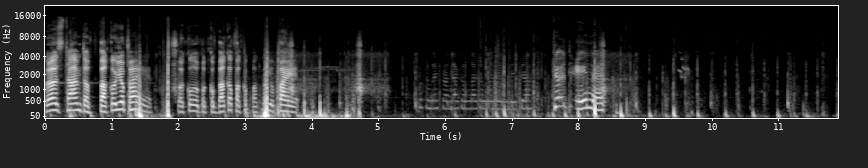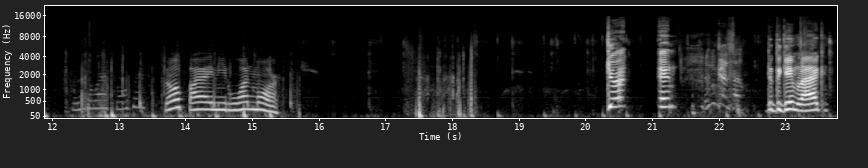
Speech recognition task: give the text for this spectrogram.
Well, it's time to buckle your pants. Buckle, buckle, buckle, buckle, buckle your pants. Get in it. Nope, I need one more. Get in. Did the game lag?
